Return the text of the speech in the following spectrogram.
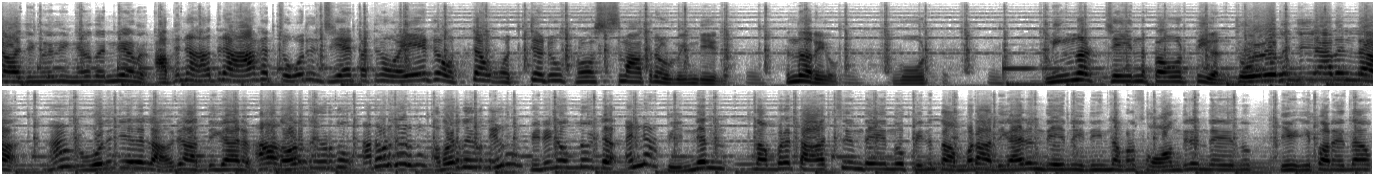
രാജ്യങ്ങളിലും ഇങ്ങനെ തന്നെയാണ്. അതിന് അതിനാകെ ചോദ്യം ചെയ്യാൻ പറ്റുന്ന ഏക ഒറ്റ ഒറ്റ ഒരു പ്രോസസ് മാത്രമേ ഉള്ളൂ ഇന്ത്യയിൽ. എന്നറിയോ വോട്ട്. നിങ്ങൾ ചെയ്യുന്ന പ്രവൃത്തികൾ. ചോദ്യം ചെയ്യാറില്ല? ചോദ്യം ചെയ്തല്ല ഒരു അധികാരം. അതോടെ തീർന്നു. അതോടെ തീർന്നു. അതോടെ തീർന്നു. പിന്നെ ഒന്നുമില്ല. അല്ല. പിന്നെ നമ്മുടെ ടാക്സ് എന്ത് ചെയ്യുന്നു? പിന്നെ നമ്മുടെ അധികാരം എന്ത് ചെയ്യുന്നു? ഇനി നമ്മുടെ സ്വാതന്ത്ര്യം എന്ത് ചെയ്യുന്നു? ഈ- പറയുന്ന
